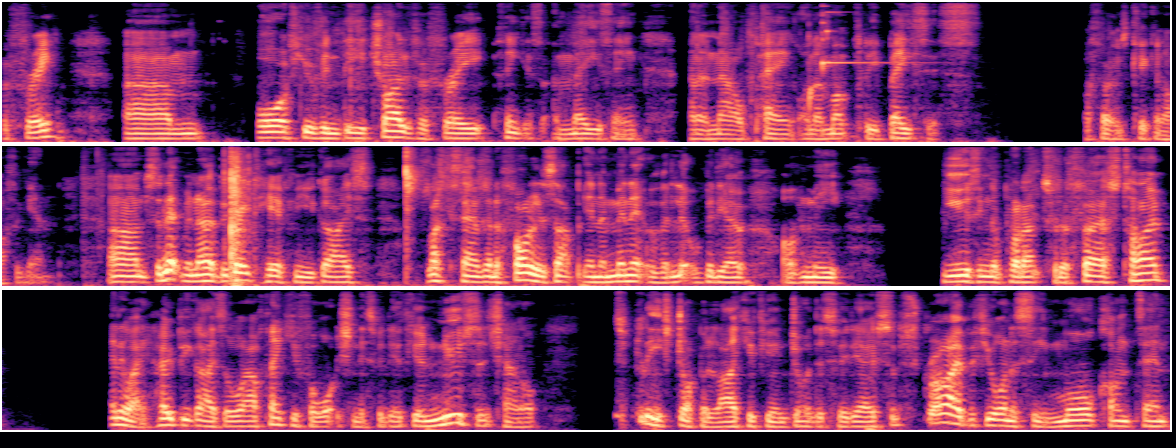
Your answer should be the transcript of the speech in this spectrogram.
for free. Um, or if you've indeed tried it for free, I think it's amazing and are now paying on a monthly basis my phone's kicking off again. Um, so let me know. It'd be great to hear from you guys. Like I say, I'm going to follow this up in a minute with a little video of me using the products for the first time. Anyway, hope you guys are well. Thank you for watching this video. If you're new to the channel, please drop a like if you enjoyed this video. Subscribe if you want to see more content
